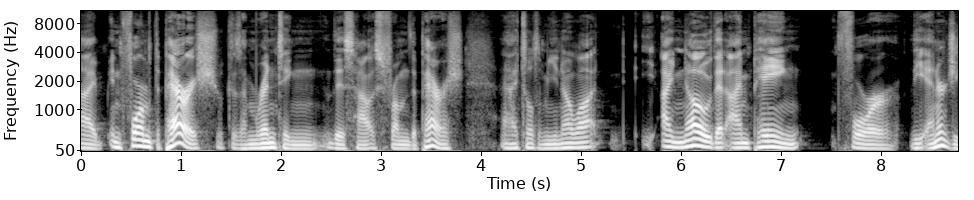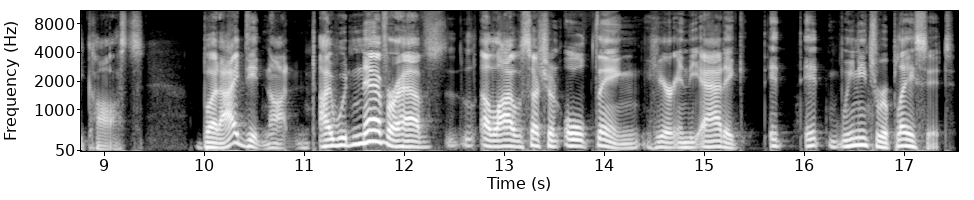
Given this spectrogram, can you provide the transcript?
I informed the parish because I'm renting this house from the parish. And I told them, you know what? I know that I'm paying for the energy costs but I did not. I would never have allowed such an old thing here in the attic. It it we need to replace it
